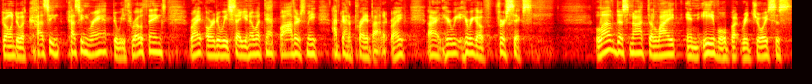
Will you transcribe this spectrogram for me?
go into a cussing, cussing rant? Do we throw things, right? Or do we say, you know what, that bothers me? I've got to pray about it, right? All right, here we, here we go. Verse six. Love does not delight in evil, but rejoices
